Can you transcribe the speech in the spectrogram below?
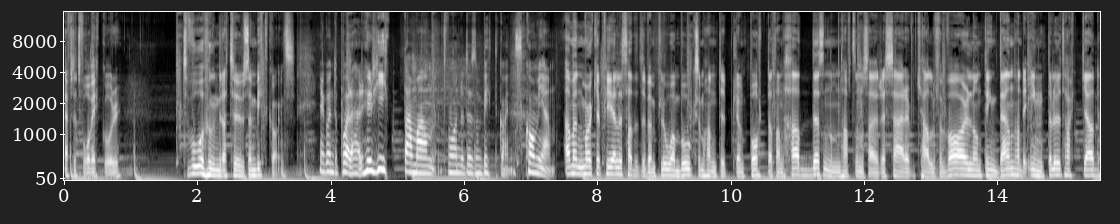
efter två veckor, 200 000 bitcoins. Jag går inte på det här. Hur hittar man 200 000 bitcoins? Kom igen. Ja, men Mark Apeles hade typ en plånbok som han typ glömt bort att han hade, som de haft som så här reservkallförvar eller någonting. Den hade inte blivit hackad.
